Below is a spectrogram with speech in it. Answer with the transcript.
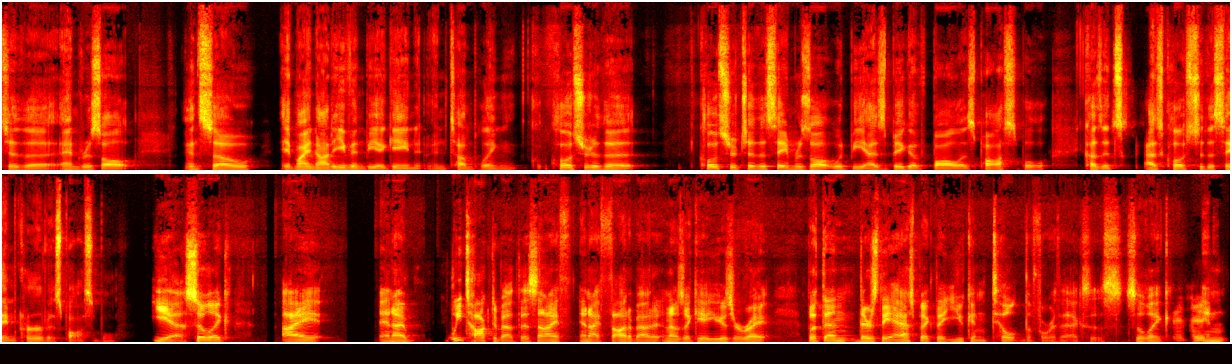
to the end result. And so it might not even be a gain in tumbling. C- closer to the closer to the same result would be as big of ball as possible because it's as close to the same curve as possible. Yeah, so like I and I we talked about this and I and I thought about it and I was like, yeah, you guys are right. But then there's the aspect that you can tilt the fourth axis. So like Mhm. in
